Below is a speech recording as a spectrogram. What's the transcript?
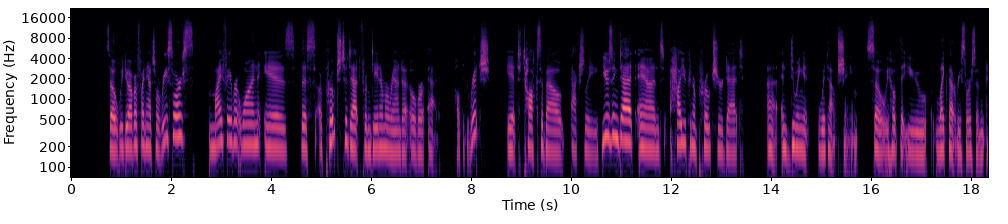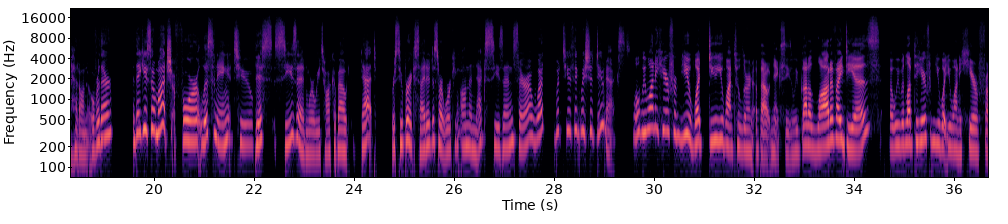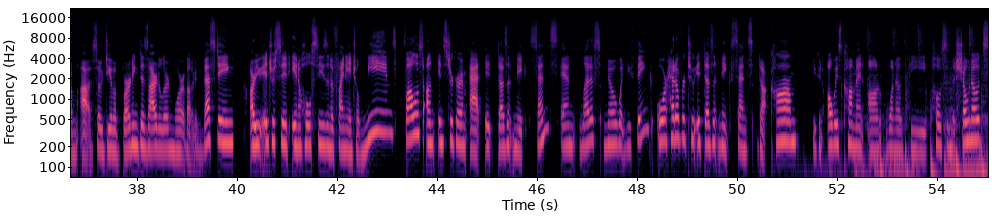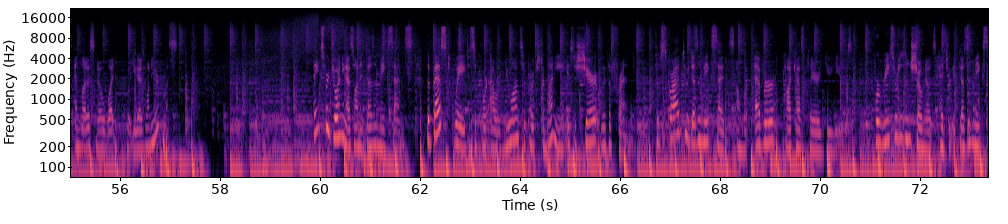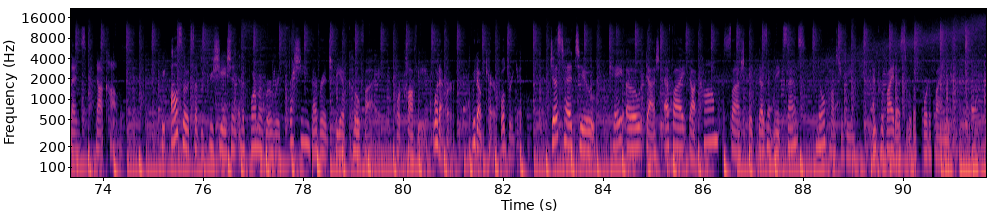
So, we do have a financial resource. My favorite one is this approach to debt from Dana Miranda over at Healthy Rich. It talks about actually using debt and how you can approach your debt uh, and doing it without shame. So, we hope that you like that resource and head on over there. And thank you so much for listening to this season where we talk about debt we're super excited to start working on the next season. Sarah, what what do you think we should do next? Well, we want to hear from you. What do you want to learn about next season? We've got a lot of ideas, but we would love to hear from you what you want to hear from us. So, do you have a burning desire to learn more about investing? Are you interested in a whole season of financial memes? Follow us on Instagram at It Doesn't Make Sense and let us know what you think, or head over to itdoesn'tmakesense.com. You can always comment on one of the posts in the show notes and let us know what, what you guys want to hear from us. Thanks for joining us on It Doesn't Make Sense. The best way to support our nuanced approach to money is to share it with a friend. Subscribe to It Doesn't Make Sense on whatever podcast player you use. For resources and show notes, head to itdoesn'tmakesense.com. We also accept appreciation in the form of a refreshing beverage via Ko-Fi or coffee, whatever. We don't care. We'll drink it. Just head to ko-fi.com slash it doesn't make sense, no apostrophe, and provide us with a fortifying drink.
